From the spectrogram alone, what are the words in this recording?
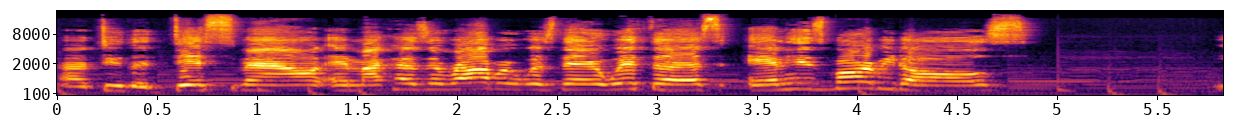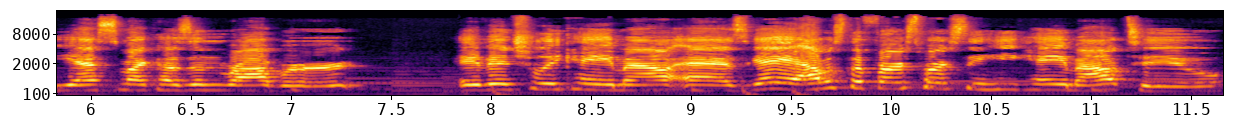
uh, do the dismount. And my cousin Robert was there with us and his Barbie dolls. Yes, my cousin Robert eventually came out as gay. I was the first person he came out to.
